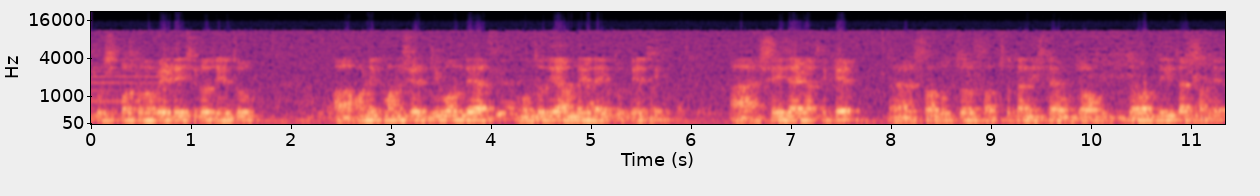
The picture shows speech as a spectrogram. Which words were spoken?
খুব স্পষ্টভাবে এটাই ছিল, যেহেতু অনেক মানুষের জীবন দেওয়ার মধ্য দিয়ে আমরা এই দায়িত্ব পেয়েছি। সেই জায়গা থেকে সর্বোচ্চ স্বচ্ছতা, নিষ্ঠা এবং জবাব- জবাবদিহিতার সাথে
